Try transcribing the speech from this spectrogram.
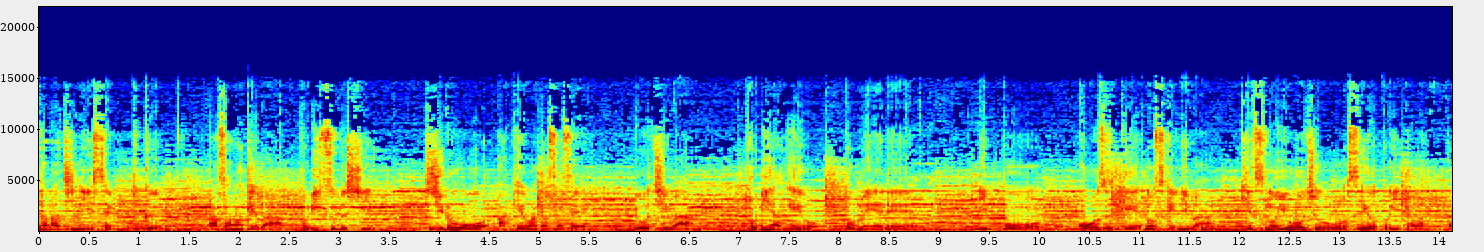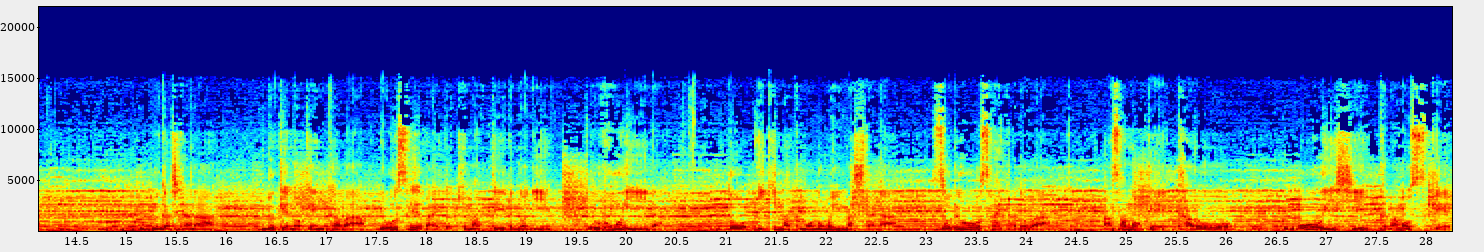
直ちに切腹浅野家は取り潰し城を明け渡させ領地は取り上げよと命令一方上野之助には傷の養生をせよといたわった。昔から武家の喧嘩は両成敗と決まっているのに不本意だと息巻く者もいましたがそれを抑えたのは浅野家家老大石蔵之助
